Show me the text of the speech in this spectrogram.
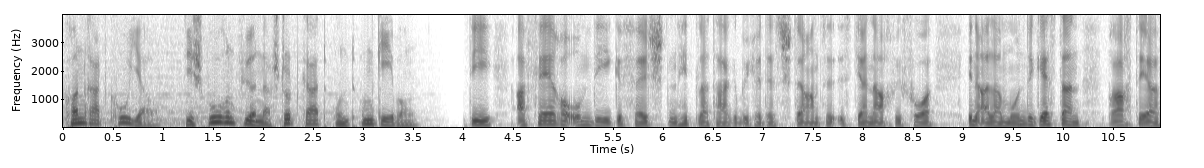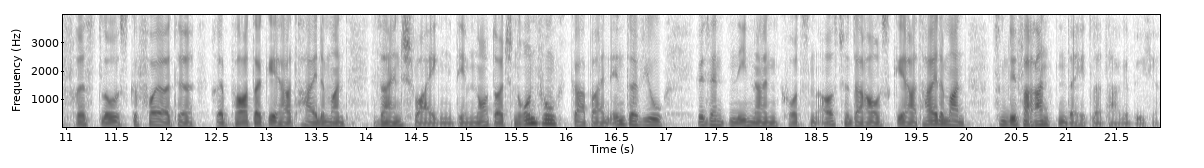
Konrad Kujau. Die Spuren führen nach Stuttgart und Umgebung. Die Affäre um die gefälschten Hitler-Tagebücher des Sterns ist ja nach wie vor in aller Munde. Gestern brachte der fristlos gefeuerte Reporter Gerhard Heidemann sein Schweigen. Dem Norddeutschen Rundfunk gab er ein Interview. Wir senden Ihnen einen kurzen Ausschnitt daraus. Gerhard Heidemann zum Lieferanten der Hitler-Tagebücher.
